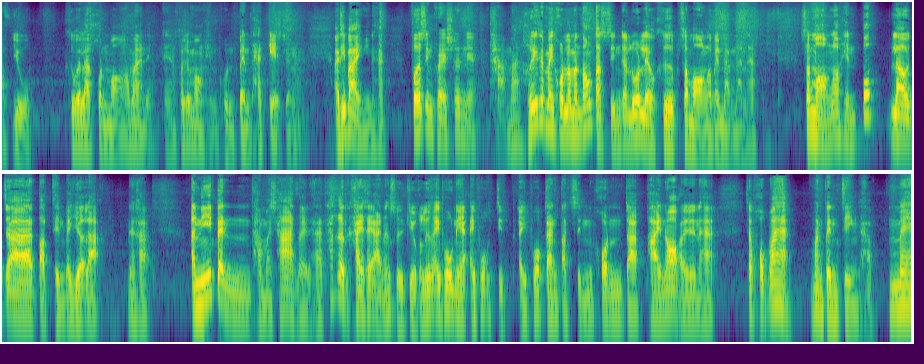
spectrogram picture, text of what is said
of you คือเวลาคนมองเข้ามาเนี่ยนะฮะเขาจะมองเห็นคุณเป็นแพ็กเกจยังไง อธิบายอย่างนี้นะฮะ first impression เนี่ยถามว่าเฮ้ยทำไมคนเรามันต้องตัดสินกันรวดเร็วคือ สมองเราเป็นแบบนั้นฮะสมองเราเห็นปุ๊บเราจะตัดสินไปเยอะละนะครับ อันนี้เป็นธรรมชาติเลยนะฮะถ้าเกิดใครเคยอ่านหนังสือเกี่ยวกับเรื่องไอ้พวกนี้ไอ้พวกจิตไอ้พวกการตัดสินคนจากภายนอกอะไรเนี่ยนะฮะจะพบว่ามันเป็นจริงครับ แม้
